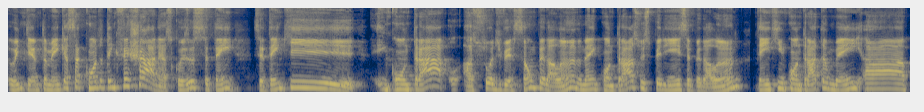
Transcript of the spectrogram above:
eu entendo também que essa conta tem que fechar, né? As coisas você tem, você tem que encontrar a sua diversão pedalando, né? Encontrar a sua experiência pedalando, tem que encontrar também a,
